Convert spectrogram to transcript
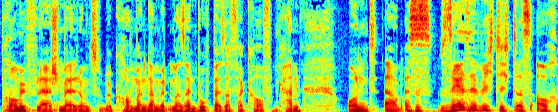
Promi-Flash-Meldung zu bekommen, damit man sein Buch besser verkaufen kann. Und ähm, es ist sehr, sehr wichtig, dass auch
